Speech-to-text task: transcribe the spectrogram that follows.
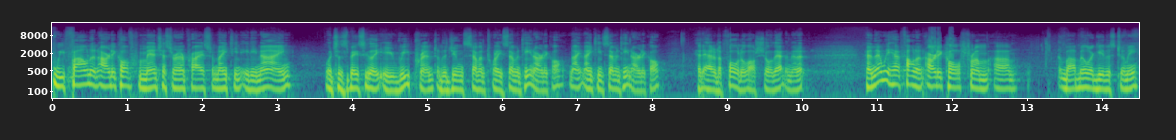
we found an article from Manchester Enterprise from 1989, which is basically a reprint of the June 7, 2017 article, 1917 article. It added a photo. I'll show that in a minute. And then we have found an article from um, Bob Miller gave this to me.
